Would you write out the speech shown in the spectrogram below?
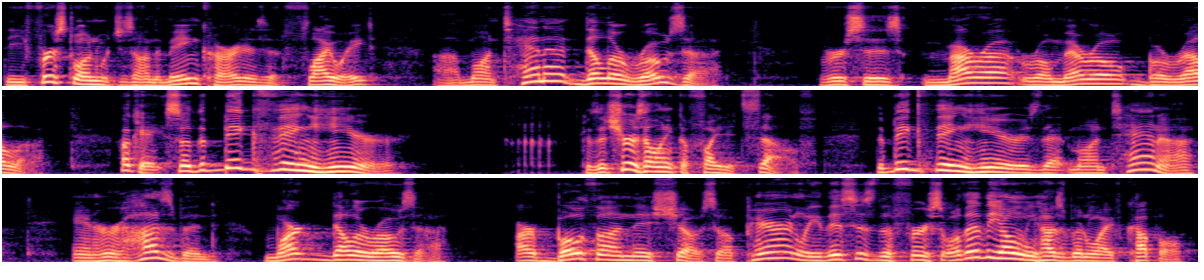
The first one, which is on the main card, is at flyweight uh, Montana De La Rosa versus Mara Romero Borella. Okay, so the big thing here, because it sure as hell ain't the fight itself, the big thing here is that Montana and her husband, Mark De La Rosa, are both on this show. So apparently, this is the first, well, they're the only husband wife couple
